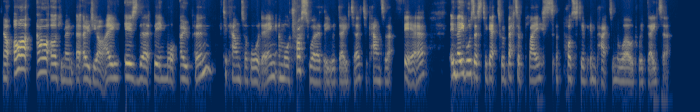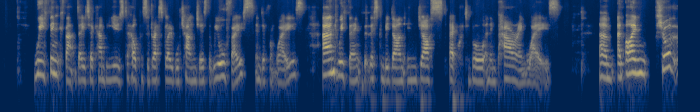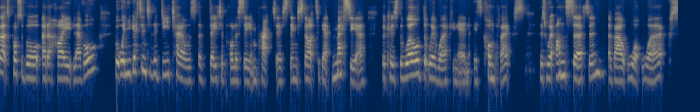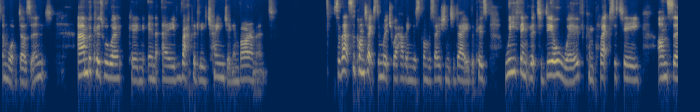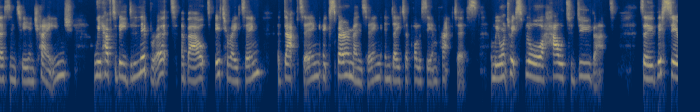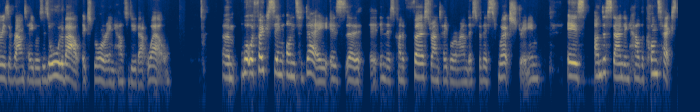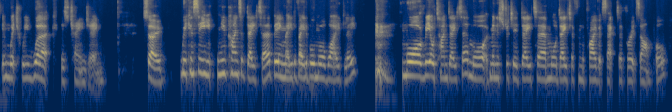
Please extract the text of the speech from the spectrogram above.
Now, our, our argument at ODI is that being more open to counter hoarding and more trustworthy with data to counter that fear enables us to get to a better place of positive impact in the world with data we think that data can be used to help us address global challenges that we all face in different ways. And we think that this can be done in just, equitable, and empowering ways. Um, and I'm sure that that's possible at a high level. But when you get into the details of data policy and practice, things start to get messier because the world that we're working in is complex, because we're uncertain about what works and what doesn't and because we're working in a rapidly changing environment. So that's the context in which we're having this conversation today, because we think that to deal with complexity, uncertainty, and change, we have to be deliberate about iterating, adapting, experimenting in data policy and practice. And we want to explore how to do that. So, this series of roundtables is all about exploring how to do that well. Um, what we're focusing on today is uh, in this kind of first roundtable around this for this work stream is understanding how the context in which we work is changing. So we can see new kinds of data being made available more widely, more real-time data, more administrative data, more data from the private sector, for example.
